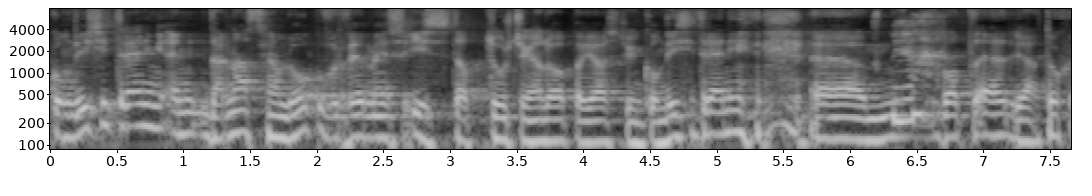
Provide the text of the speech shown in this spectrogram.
conditietraining en daarnaast gaan lopen. Voor veel mensen is dat toertje gaan lopen juist hun conditietraining. um, ja. Wat, uh, ja, toch?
